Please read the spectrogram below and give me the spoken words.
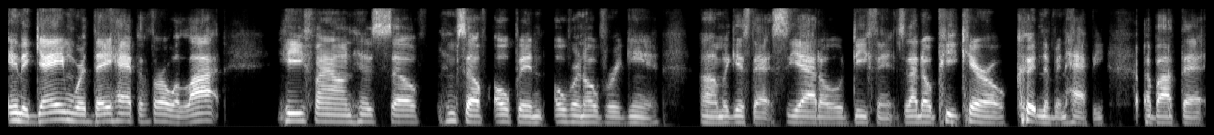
In a game where they had to throw a lot, he found himself himself open over and over again um, against that Seattle defense. And I know Pete Carroll couldn't have been happy about that.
